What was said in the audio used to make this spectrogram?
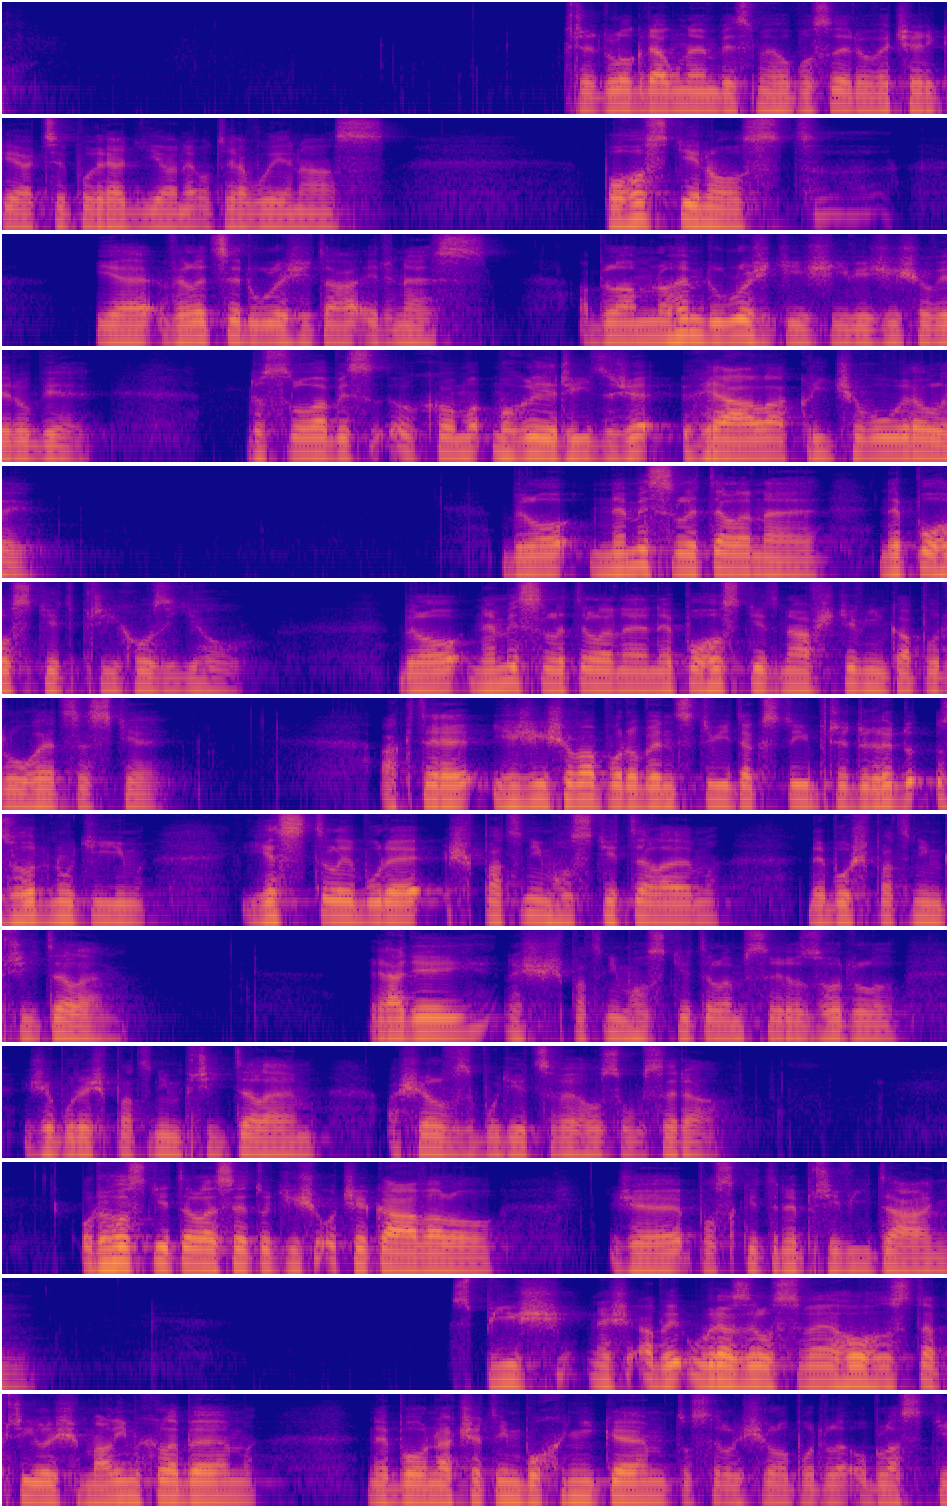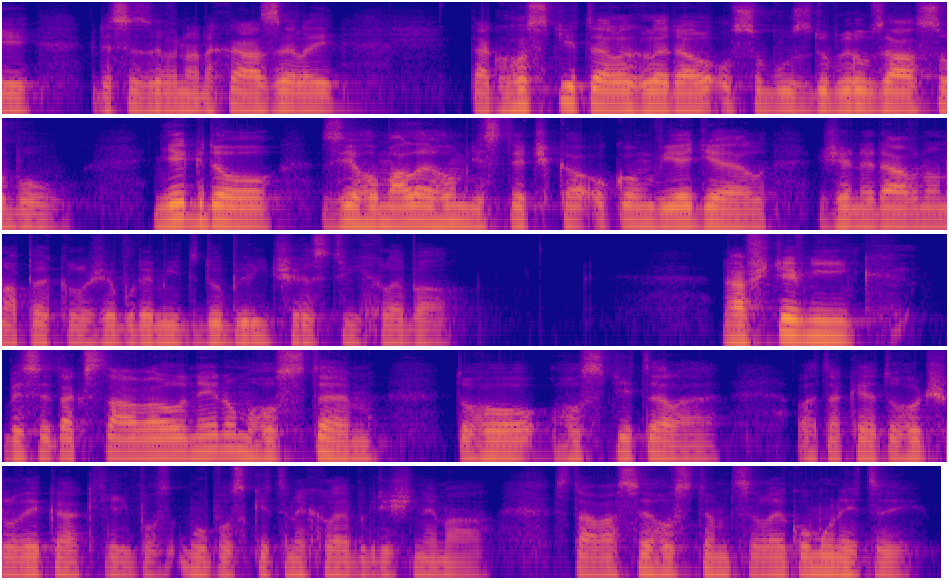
Před lockdownem bychom ho poslali do večerky, ať si poradí a neotravuje nás. Pohostinnost je velice důležitá i dnes a byla mnohem důležitější v Ježíšově době. Doslova bychom mohli říct, že hrála klíčovou roli. Bylo nemyslitelné nepohostit příchozího. Bylo nemyslitelné nepohostit návštěvníka po dlouhé cestě. A které Ježíšova podobenství tak stojí před zhodnutím, jestli bude špatným hostitelem nebo špatným přítelem. Raději než špatným hostitelem si rozhodl, že bude špatným přítelem a šel vzbudit svého souseda. Od hostitele se totiž očekávalo, že poskytne přivítání. Spíš než aby urazil svého hosta příliš malým chlebem nebo načetým bochníkem, to se lišilo podle oblasti, kde se zrovna nacházeli, tak hostitel hledal osobu s dobrou zásobou. Někdo z jeho malého městečka, o kom věděl, že nedávno napekl, že bude mít dobrý čerstvý chleba. Návštěvník by se tak stával nejenom hostem toho hostitele, ale také toho člověka, který mu poskytne chléb, když nemá. Stává se hostem celé komunity.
